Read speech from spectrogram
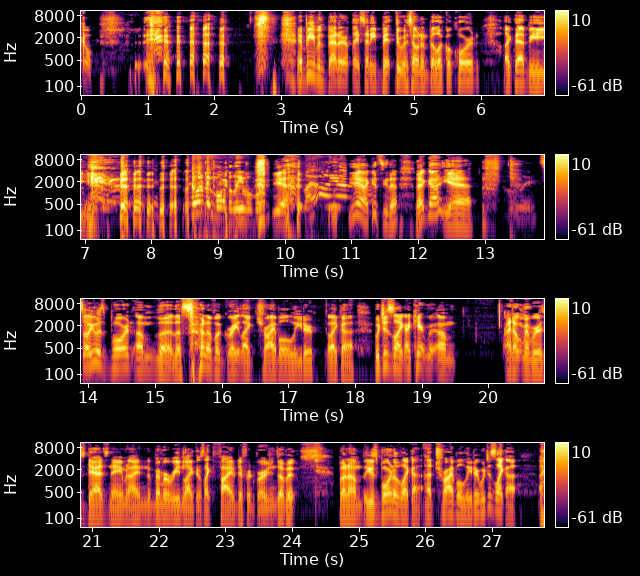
It'd be even better if they said he bit through his own umbilical cord. Like that'd be, That would have been more believable. yeah, Like, oh yeah. yeah, I can see that. That guy, yeah. totally. So he was born um the the son of a great like tribal leader, like uh, which is like I can't um. I don't remember his dad's name, and I remember reading like there's like five different versions of it. But um, he was born of like a, a tribal leader, which is like a, a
